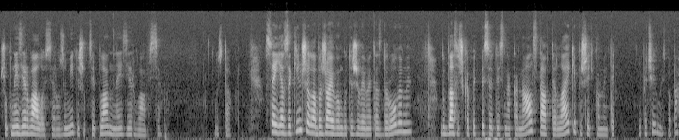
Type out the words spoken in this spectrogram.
щоб не зірвалося, розумієте, щоб цей план не зірвався. Ось так. Все, я закінчила. Бажаю вам бути живими та здоровими. Будь ласка, підписуйтесь на канал, ставте лайки, пишіть коментарі. І почуємось, па-па!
